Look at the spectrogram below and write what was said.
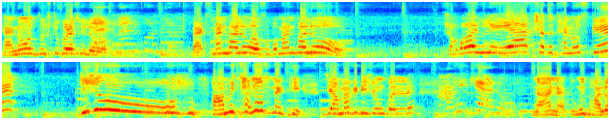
থ্যানোস দুষ্টু করেছিল। ব্যাটসম্যান ভালো সুপারম্যান ভালো। সবাই মিলে একসাথে থ্যানোসকে ডিসু। আমি থ্যানোস নাকি? যে আমাকে ডিসুম করলে। আমি কেন না না তুমি ভালো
